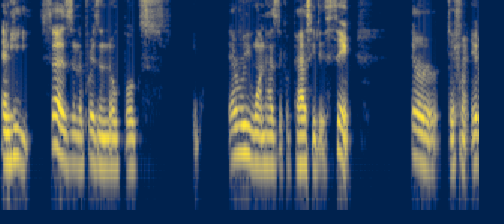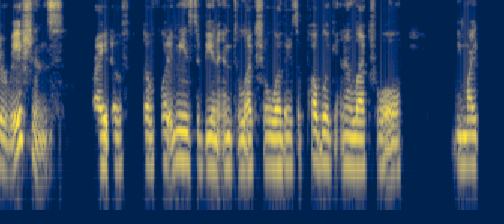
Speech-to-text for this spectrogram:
And he says in the prison notebooks, everyone has the capacity to think. There are different iterations, right, of, of what it means to be an intellectual, whether it's a public intellectual, we might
